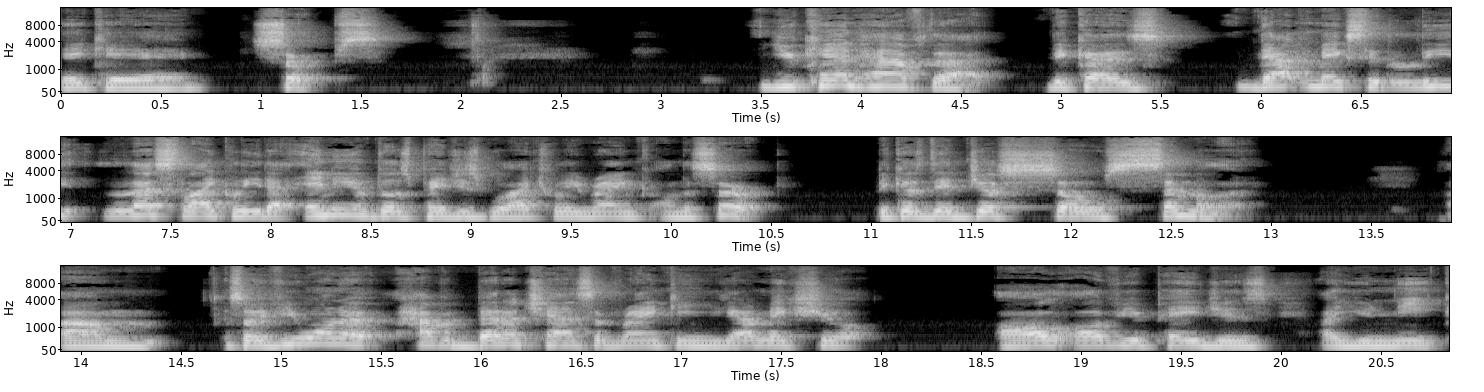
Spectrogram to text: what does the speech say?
aka SERPs. You can't have that because that makes it le- less likely that any of those pages will actually rank on the SERP because they're just so similar. Um, so if you want to have a better chance of ranking, you got to make sure all of your pages are unique.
